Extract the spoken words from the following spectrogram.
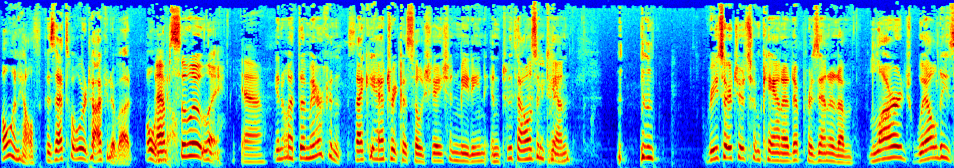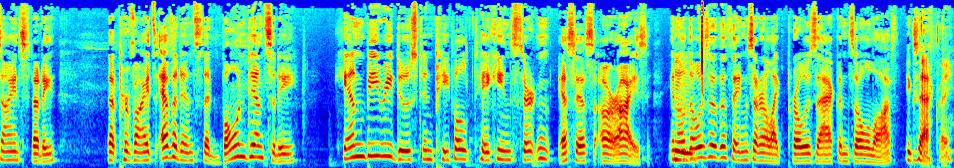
bone health? Because that's what we're talking about. Bone health. Absolutely. Yeah. You know, at the American Psychiatric Association meeting in 2010, researchers from Canada presented a large, well designed study that provides evidence that bone density can be reduced in people taking certain SSRIs. You know, those are the things that are like Prozac and Zoloft Exactly.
